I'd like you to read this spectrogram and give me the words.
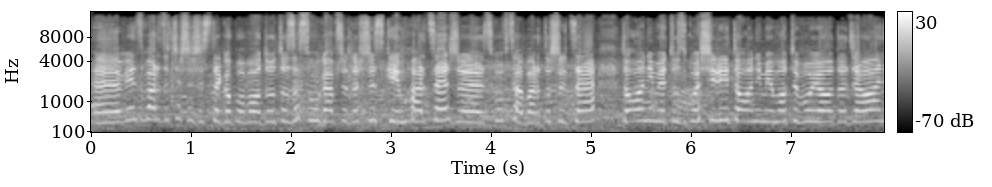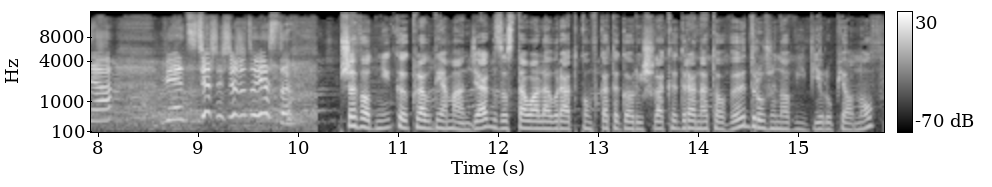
e, więc bardzo cieszę się z tego powodu. To zasługa przede wszystkim harcerzy z Chówca Bartoszyce, to oni mnie tu zgłosili, to oni mnie motywują do działania, więc cieszę się, że tu jestem. Przewodnik Klaudia Mandziak została laureatką w kategorii szlak granatowy drużynowi wielu pionów.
